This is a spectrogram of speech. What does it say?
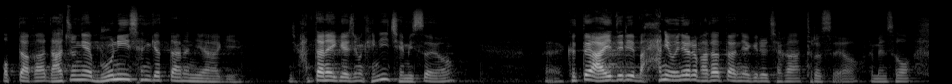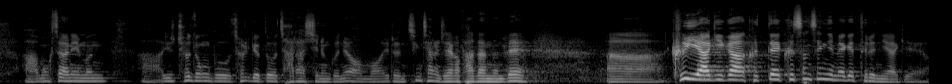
없다가 나중에 문이 생겼다는 이야기 간단하게 얘기하지만 굉장히 재밌어요. 예, 그때 아이들이 많이 은혜를 받았다는 얘기를 제가 들었어요. 그러면서 아, 목사님은 아, 유초등부 설교도 잘하시는군요. 뭐 이런 칭찬을 제가 받았는데 아, 그 이야기가 그때 그 선생님에게 들은 이야기예요.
